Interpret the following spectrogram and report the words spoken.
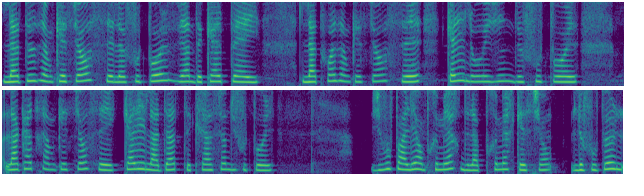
La deuxième question, c'est le football vient de quel pays? La troisième question, c'est quelle est l'origine du football? La quatrième question, c'est quelle est la date de création du football? Je vais vous parler en première de la première question. Le football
